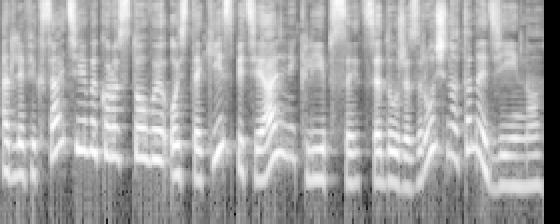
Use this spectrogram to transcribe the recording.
А для фіксації використовую ось такі спеціальні кліпси. Це дуже зручно та надійно.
